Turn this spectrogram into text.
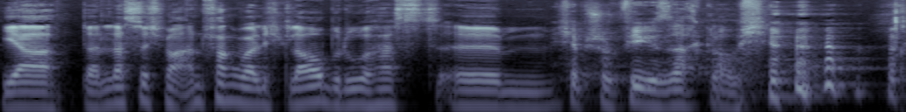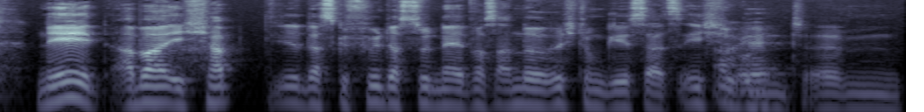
Ja, dann lass euch mal anfangen, weil ich glaube, du hast. Ähm, Ich habe schon viel gesagt, glaube ich. Nee, aber ich habe das Gefühl, dass du in eine etwas andere Richtung gehst als ich Okay. und ähm,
